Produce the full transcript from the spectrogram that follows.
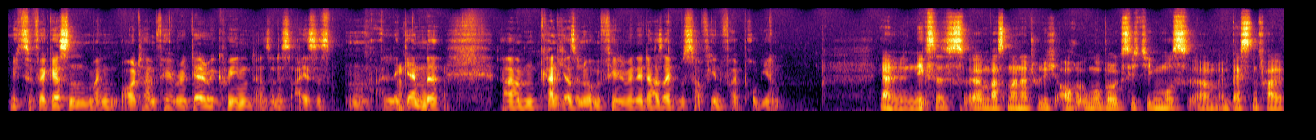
nicht zu vergessen, mein Alltime favorite Dairy Queen. Also das Eis ist mh, mm, eine Legende. ähm, kann ich also nur empfehlen, wenn ihr da seid, müsst ihr auf jeden Fall probieren. Ja, nächstes, ähm, was man natürlich auch irgendwo berücksichtigen muss, ähm, im besten Fall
